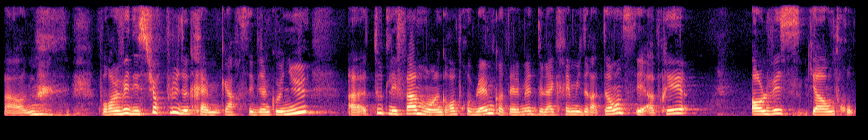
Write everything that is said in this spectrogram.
pour enlever des surplus de crème, car c'est bien connu, euh, toutes les femmes ont un grand problème quand elles mettent de la crème hydratante, c'est après enlever ce qu'il y a en trop.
